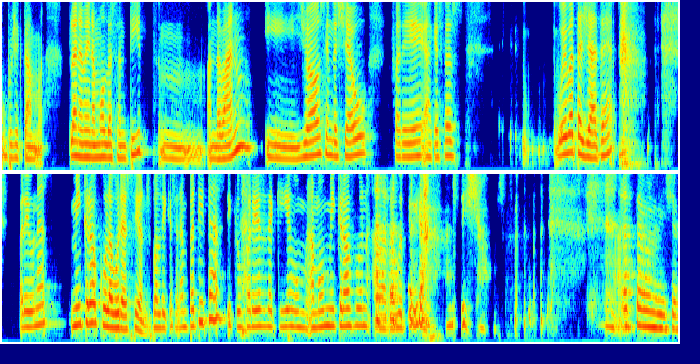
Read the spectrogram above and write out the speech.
un projecte amb, plenament amb molt de sentit, um, endavant, i jo, si em deixeu, faré aquestes... Ho he batejat, eh? faré unes microcol·laboracions. Vol dir que seran petites i que ho faré des d'aquí amb, amb un micròfon a la rebotiga els dijous. Està molt bé, això.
